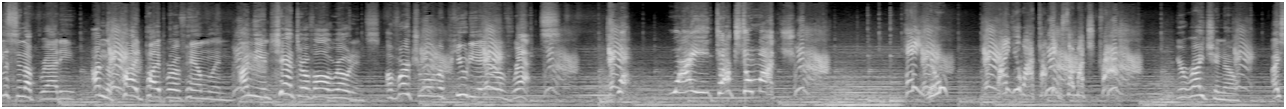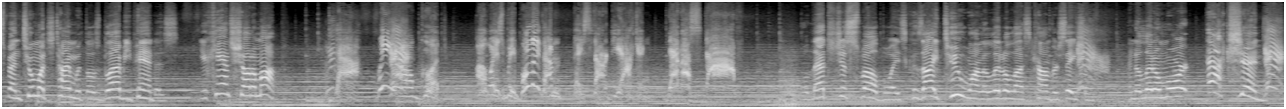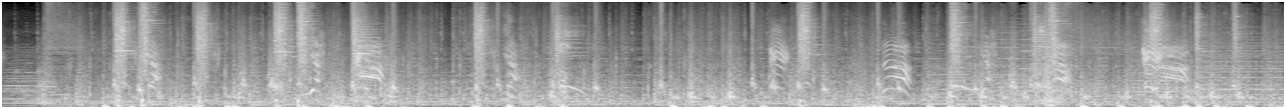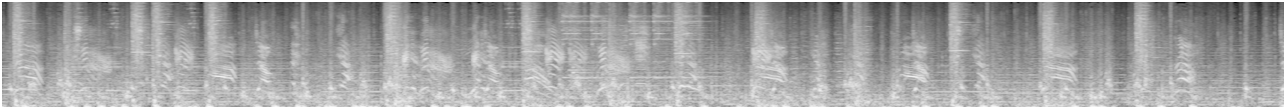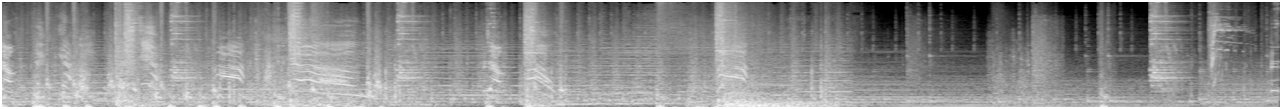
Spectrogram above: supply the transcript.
Listen up, Ratty. I'm the Pied Piper of Hamlin. I'm the enchanter of all rodents. A virtual repudiator of rats. Wh- Why he talk so much? Hey, you! Why you are talking so much trash? You're right, you know. I spend too much time with those blabby pandas. You can't shut them up. Yeah, we are all good. Always we bully them, they start yakking. Never stop. Well, that's just swell, boys, because I too want a little less conversation and a little more action! Yeah! Ah! fortunate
